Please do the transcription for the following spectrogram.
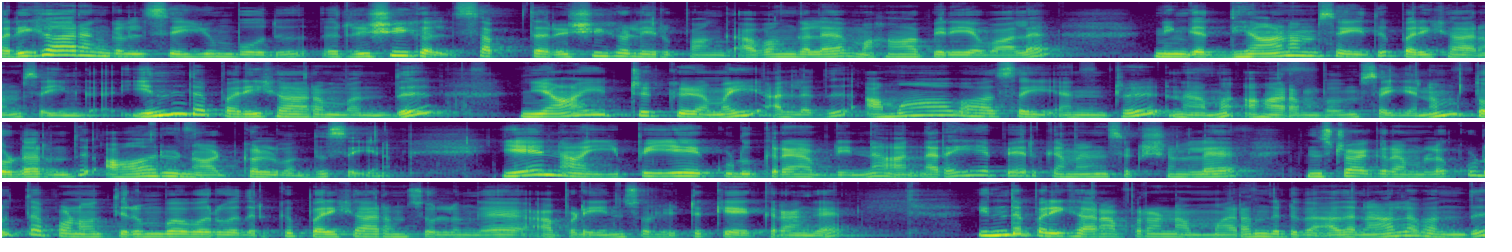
பரிகாரங்கள் செய்யும்போது ரிஷிகள் சப்த ரிஷிகள் இருப்பாங்க. அவங்கள மகா பெரியவால் நீங்கள் தியானம் செய்து பரிகாரம் செய்யுங்க. இந்த பரிகாரம் வந்து ஞாயிற்றுக்கிழமை அல்லது அமாவாசை அன்று நாம் ஆரம்பம் செய்யணும். தொடர்ந்து ஆறு நாட்கள் வந்து செய்யணும். ஏன் நான் இப்பயே கொடுக்குறேன் அப்படின்னா நிறைய பேர் கமெண்ட் செக்ஷனில் இன்ஸ்டாகிராமில் கொடுத்த பணம் திரும்ப வருவதற்கு பரிகாரம் சொல்லுங்கள் அப்படின்னு சொல்லிட்டு கேட்குறாங்க இந்த பரிகாரம் அப்புறம் நான் மறந்துடுவேன். அதனால் வந்து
